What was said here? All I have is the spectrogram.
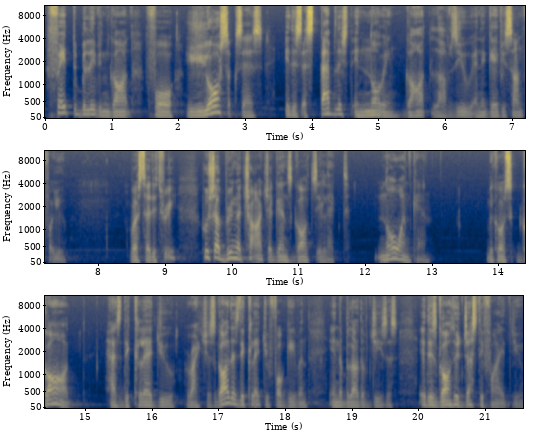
faith to believe in God for your success, it is established in knowing God loves you and He gave His Son for you. Verse 33 Who shall bring a charge against God's elect? No one can. Because God has declared you righteous. God has declared you forgiven in the blood of Jesus. It is God who justified you.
